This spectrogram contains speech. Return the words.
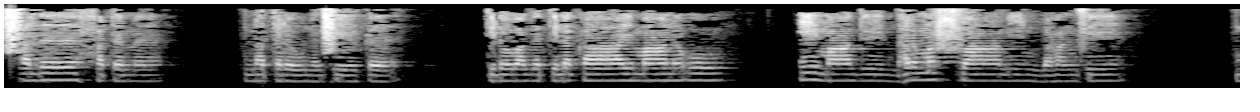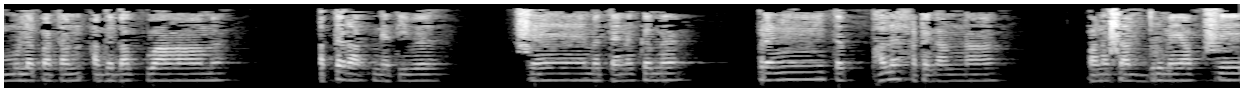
හද හතම නතර වුණසේක තිලවග තිලකායමාන වූ ඒ මාගේ ධර්ම ස්වාමීන් වහන්සේ මුලපටන් අග දක්වාම අතරක් නැතිව සෑම තැනකම ප්‍රණීත ඵල හට ගන්නා පනසද්රුමයක්සේ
